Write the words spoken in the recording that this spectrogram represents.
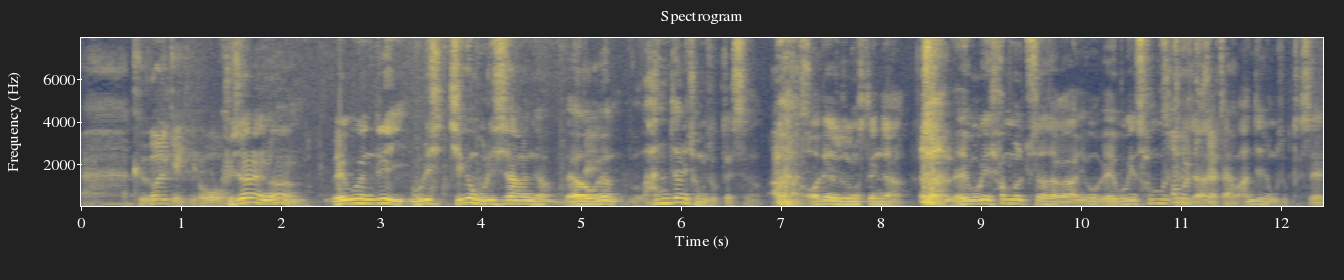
아 그걸 계기로 그 전에는 외국인들이 우리 시- 지금 우리 시장은요. 내가 네. 보면 완전히 종속됐어. 아. 어디에 종속됐냐? 외국인 현물 투자자가 아니고 외국인 선물, 선물 투자자 투자자. 완전히 종속됐어요.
